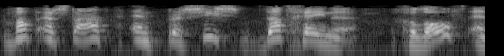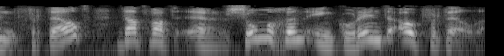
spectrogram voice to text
wat er staat en precies datgene gelooft en vertelt, dat wat er sommigen in Korinthe ook vertelden.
